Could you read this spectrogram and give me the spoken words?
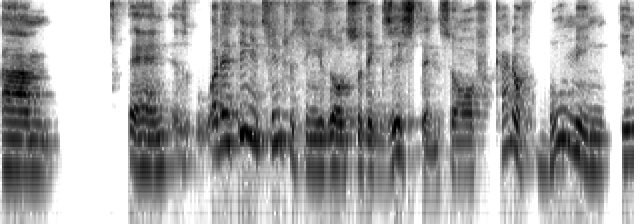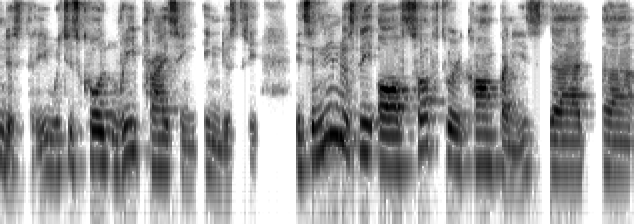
Um, and what I think it's interesting is also the existence of kind of booming industry, which is called repricing industry. It's an industry of software companies that uh,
